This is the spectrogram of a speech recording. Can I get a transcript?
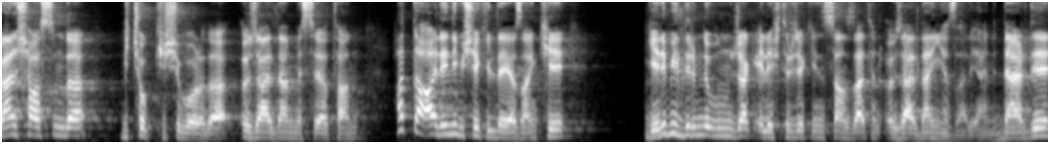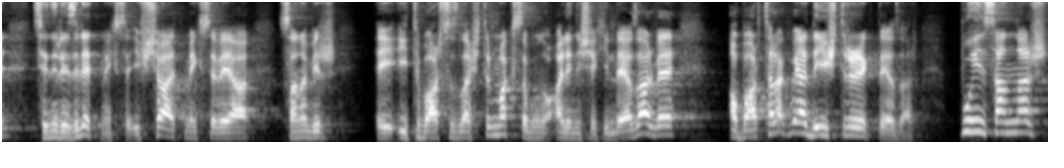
Ben şahsımda birçok kişi bu arada özelden mesaj atan, hatta aleni bir şekilde yazan ki geri bildirimde bulunacak, eleştirecek insan zaten özelden yazar. Yani derdi seni rezil etmekse, ifşa etmekse veya sana bir e, itibarsızlaştırmaksa bunu aleni şekilde yazar ve abartarak veya değiştirerek de yazar. Bu insanlar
